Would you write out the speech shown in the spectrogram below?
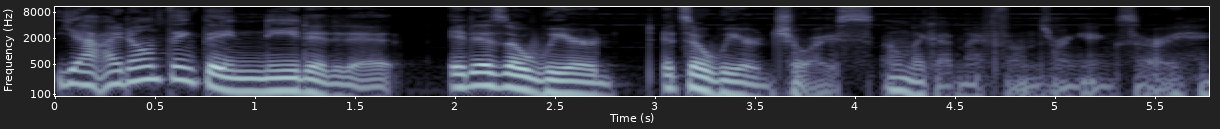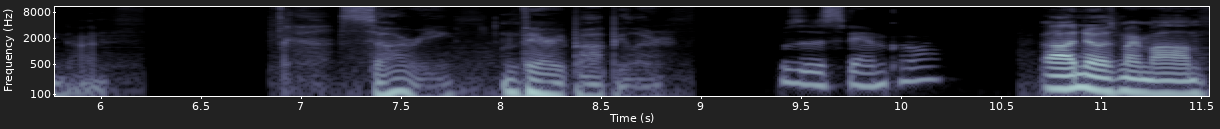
yeah, I don't think they needed it. It is a weird. It's a weird choice. Oh my god, my phone's ringing. Sorry, hang on. Sorry, I'm very popular. Was it a spam call? Uh, no, it's my mom.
